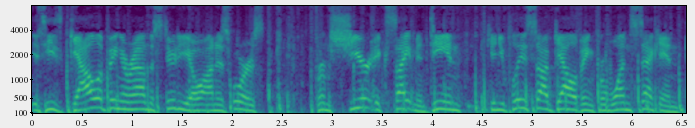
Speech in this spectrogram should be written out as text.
is he's galloping around the studio on his horse from sheer excitement. Dean, can you please stop galloping for one second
